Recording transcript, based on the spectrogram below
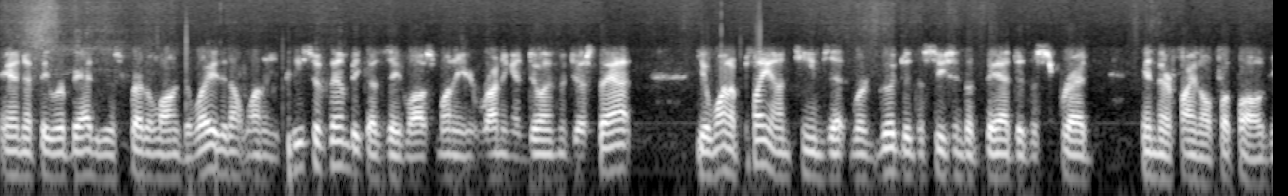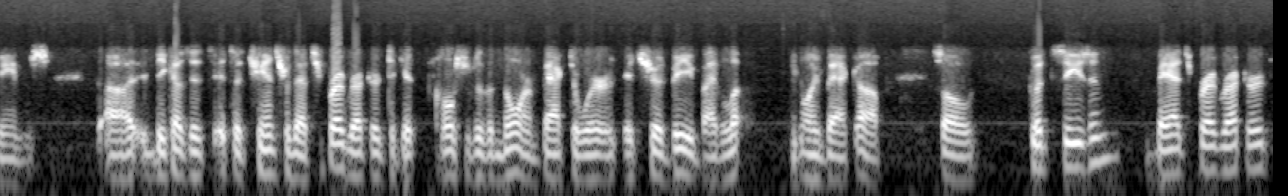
And if they were bad to the spread along the way, they don't want any piece of them because they lost money running and doing just that. you want to play on teams that were good to the season but bad to the spread in their final football games. Uh, because it's it's a chance for that spread record to get closer to the norm, back to where it should be by going back up. So, good season, bad spread record,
